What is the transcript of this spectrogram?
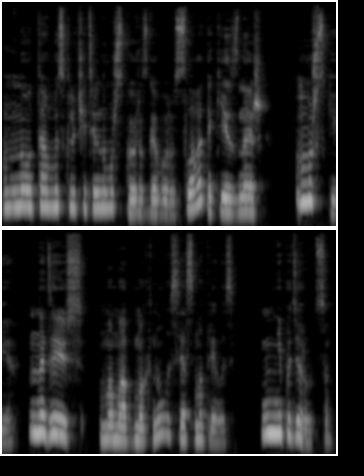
«Ну, там исключительно мужской разговор. Слова такие, знаешь, «Мужские. Надеюсь...» Мама обмахнулась и осмотрелась. «Не подерутся».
